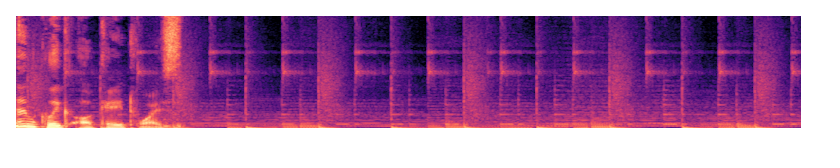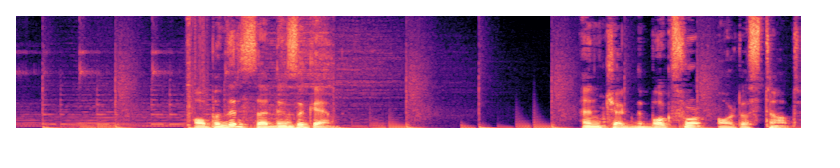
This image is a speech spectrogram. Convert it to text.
and click OK twice. Open the settings again and check the box for Auto Start.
